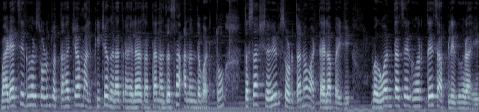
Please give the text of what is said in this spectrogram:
भाड्याचे घर सोडून स्वतःच्या मालकीच्या घरात राहायला जाताना जसा आनंद वाटतो तसा शरीर सोडताना वाटायला पाहिजे. भगवंताचे घर तेच आपले घर आहे.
